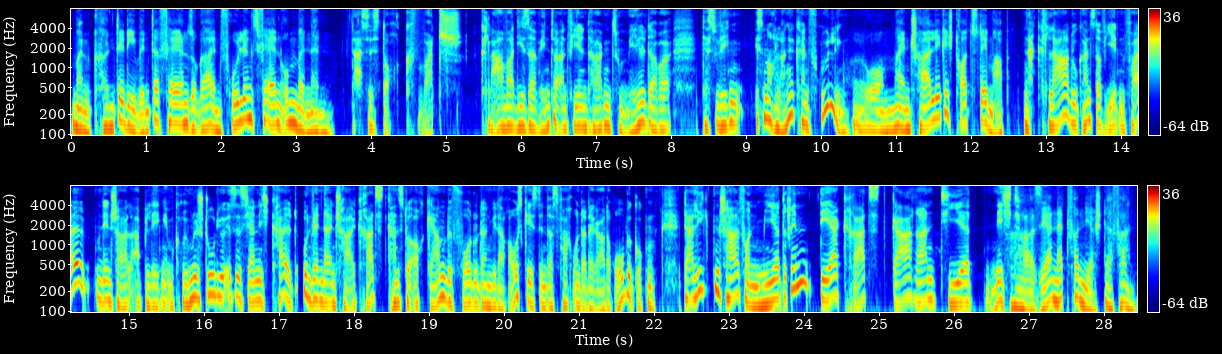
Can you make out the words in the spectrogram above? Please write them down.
Man könnte die Winterferien sogar in Frühlingsferien umbenennen. Das ist doch Quatsch. Klar war dieser Winter an vielen Tagen zu mild, aber deswegen ist noch lange kein Frühling. Oh, mein Schal lege ich trotzdem ab. Na klar, du kannst auf jeden Fall den Schal ablegen. Im Krümelstudio ist es ja nicht kalt. Und wenn dein Schal kratzt, kannst du auch gern, bevor du dann wieder rausgehst, in das Fach unter der Garderobe gucken. Da liegt ein Schal von mir drin, der kratzt garantiert nicht. Ah, sehr nett von dir, Stefan.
